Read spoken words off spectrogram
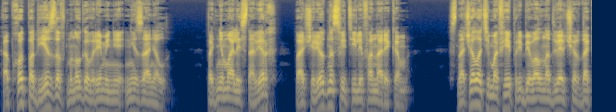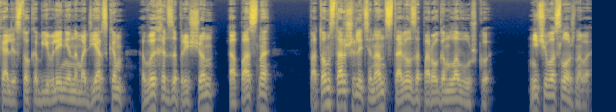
Обход подъездов много времени не занял. Поднимались наверх, поочередно светили фонариком. Сначала Тимофей прибивал на дверь чердака листок объявления на Мадьярском «Выход запрещен, опасно». Потом старший лейтенант ставил за порогом ловушку. Ничего сложного.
